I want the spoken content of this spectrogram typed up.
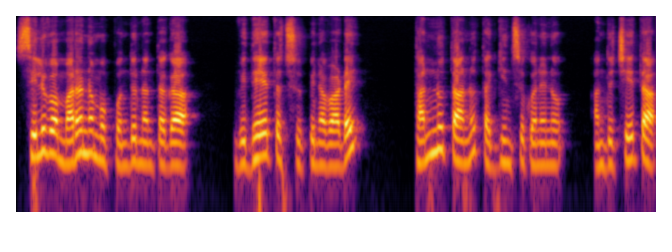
శిలువ మరణము పొందునంతగా విధేయత చూపినవాడై తన్ను తాను తగ్గించుకొనెను. అందుచేత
